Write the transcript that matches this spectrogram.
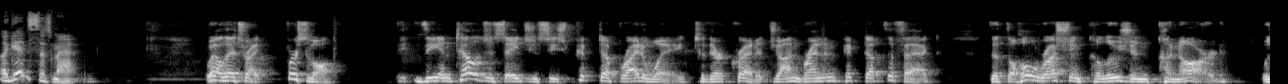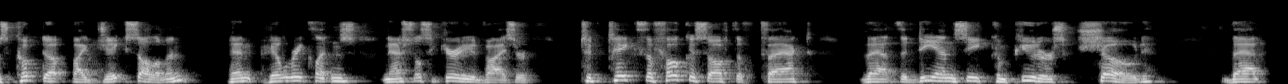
against this man. Well, that's right. First of all, the intelligence agencies picked up right away, to their credit, John Brennan picked up the fact that the whole Russian collusion canard was cooked up by Jake Sullivan, Hillary Clinton's national security advisor, to take the focus off the fact that the DNC computers showed that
